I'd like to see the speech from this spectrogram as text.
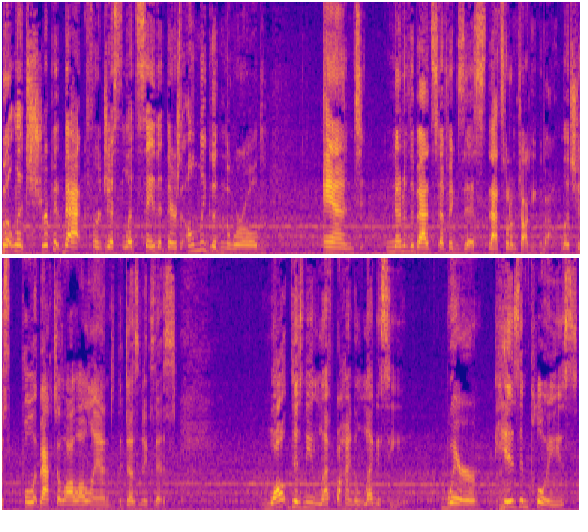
But let's strip it back for just let's say that there's only good in the world and none of the bad stuff exists. That's what I'm talking about. Let's just pull it back to La La Land that doesn't exist. Walt Disney left behind a legacy where his employees,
